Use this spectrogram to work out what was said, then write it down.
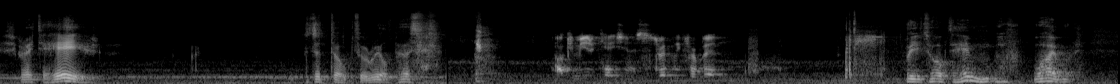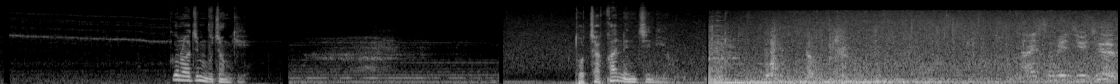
It's great to hear you. To talk to a real person. Our communication is strictly forbidden. But you talk to him? Why would... 끊어진 무전기. 도착한 엔지니어. Nice to meet you too.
